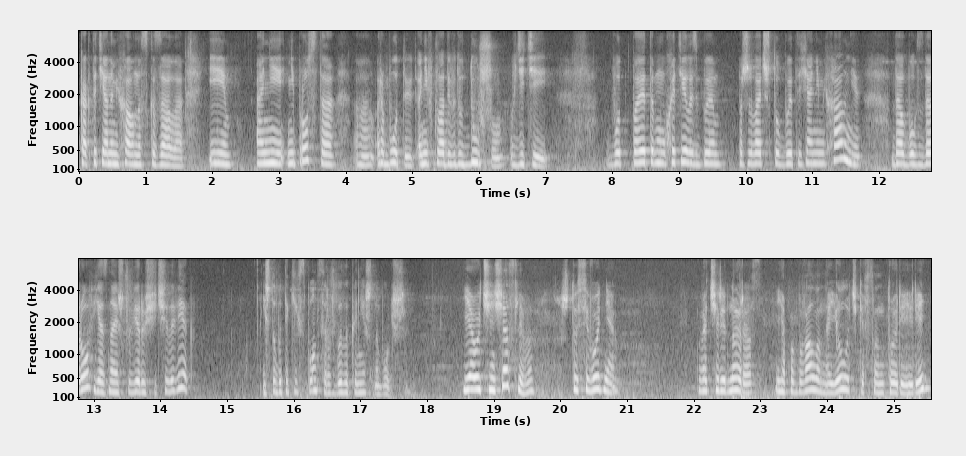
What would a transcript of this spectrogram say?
как Татьяна Михайловна сказала, и они не просто э, работают, они вкладывают в душу в детей. Вот поэтому хотелось бы пожелать, чтобы Татьяне Михайловне дал Бог здоровья, я знаю, что верующий человек, и чтобы таких спонсоров было, конечно, больше. Я очень счастлива, что сегодня в очередной раз я побывала на елочке в санатории Рень.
